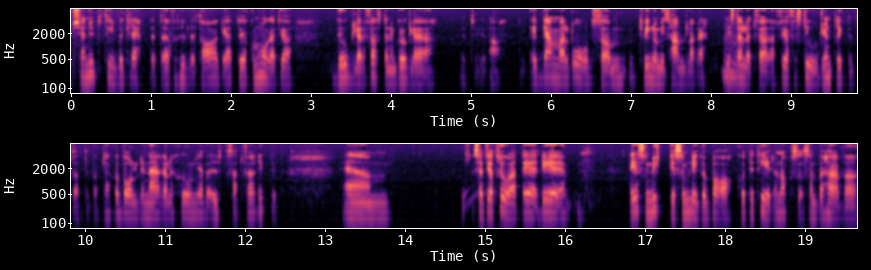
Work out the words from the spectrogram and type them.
kände inte till begreppet överhuvudtaget. Och jag kommer ihåg att jag googlade först, nu googlade jag ett, ja, ett gammalt ord som kvinnomisshandlare. Mm. Istället för att, för jag förstod ju inte riktigt att det var kanske våld i nära relation jag var utsatt för riktigt. Um, så att jag tror att det, det, det är så mycket som ligger bakåt i tiden också som behöver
